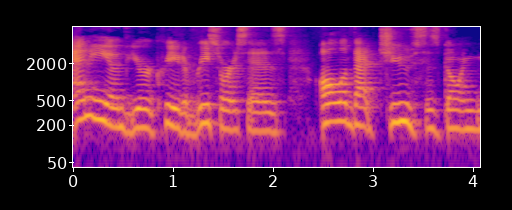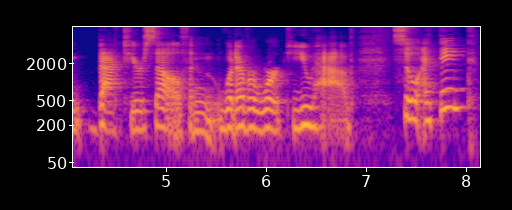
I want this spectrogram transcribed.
any of your creative resources all of that juice is going back to yourself and whatever work you have. So I think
